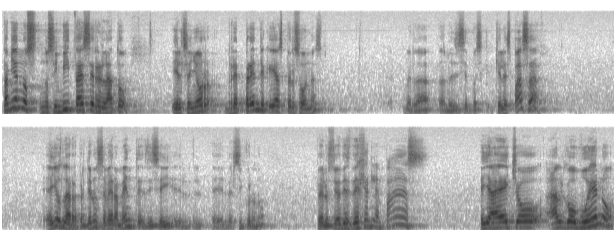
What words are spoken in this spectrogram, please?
También nos, nos invita a ese relato, el Señor reprende a aquellas personas, ¿verdad? Les dice, pues, ¿qué, les pasa? Ellos la reprendieron severamente, dice ahí el, versículo, ¿no? Pero el Señor dice, déjenla en paz. Ella ha hecho algo bueno,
